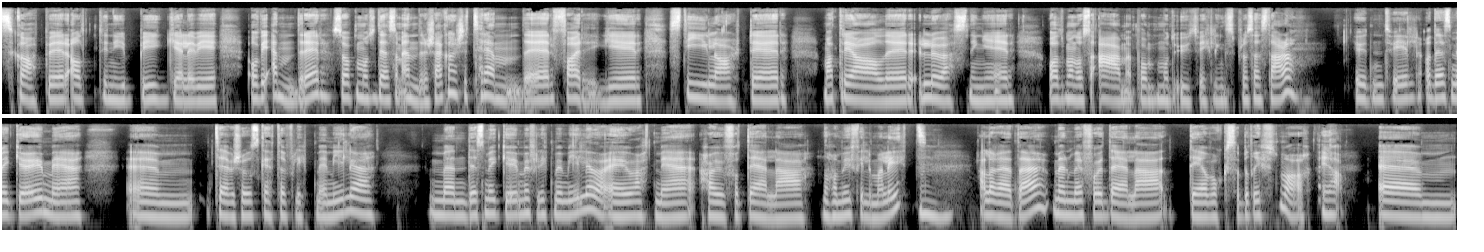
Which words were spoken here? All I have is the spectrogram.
skaper alltid nye bygg, eller vi, og vi endrer. Så på en måte det som endrer seg, er kanskje trender, farger, stilarter, materialer, løsninger. Og at man også er med på en, på en måte utviklingsprosess der, da. Uten tvil. Og det som er gøy med um, TV-show skal hete Flipp med Emilie Men det som er gøy med Flipp med Emilie, da, er jo at vi har jo fått dele Nå har vi jo filma litt allerede, men vi får jo dele det å vokse bedriften vår. Ja. Um,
